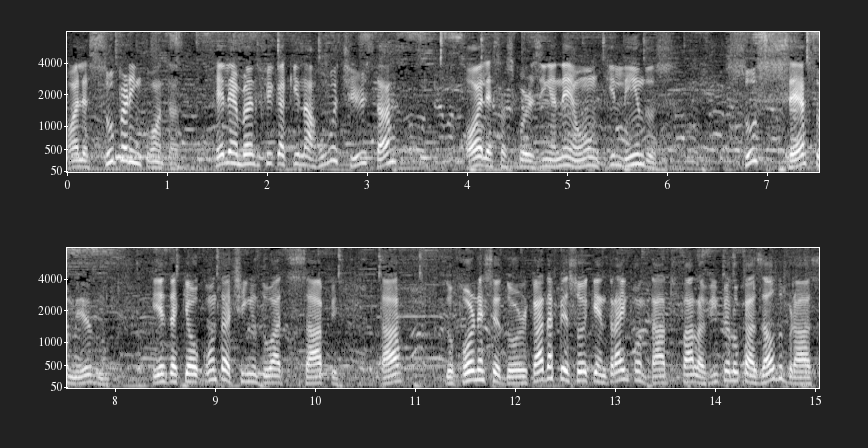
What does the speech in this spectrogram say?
Olha, super em conta. Relembrando, fica aqui na rua Tirs, tá? Olha essas corzinhas neon, que lindos. Sucesso mesmo. Esse daqui é o contatinho do WhatsApp, tá? Do fornecedor. Cada pessoa que entrar em contato fala, vim pelo casal do braço,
